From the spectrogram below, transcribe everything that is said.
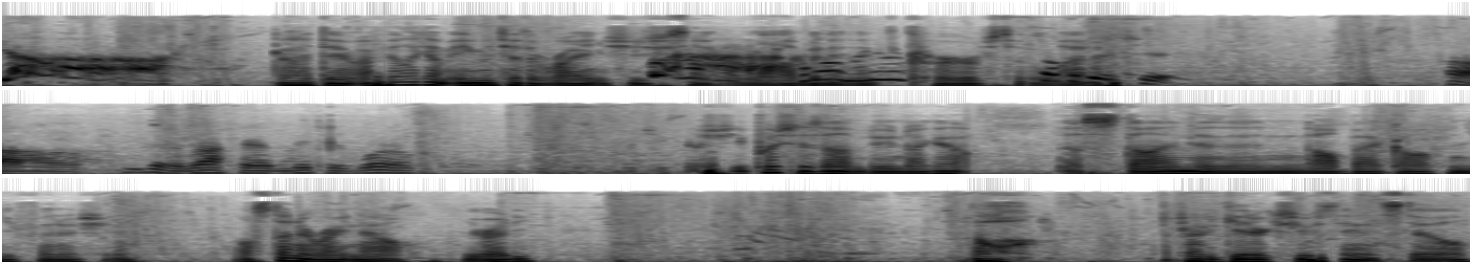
Yeah! God damn, I feel like I'm aiming to the right and she's just like Ah, lobbing on, it man. and curves to the Some of left. Oh, you better rock that bitch's world. She pushes up, dude, I got a stun and then I'll back off and you finish it. I'll stun her right now. You ready? Oh! I tried to get her 'cause she was standing still.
